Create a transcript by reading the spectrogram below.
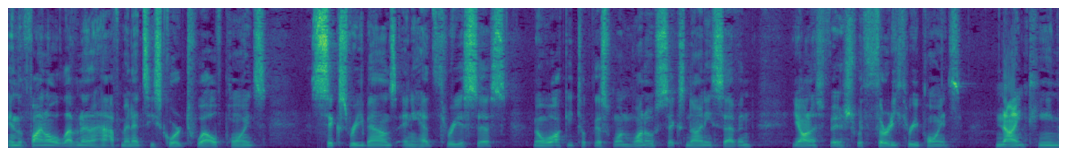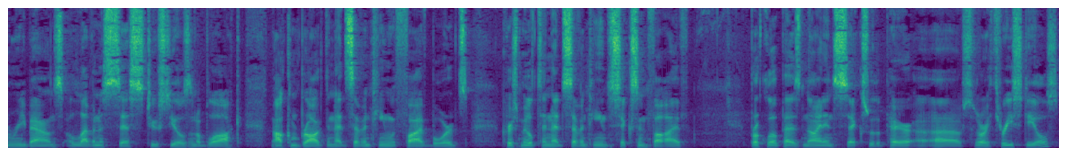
In the final 11 and a half minutes, he scored 12 points, 6 rebounds, and he had 3 assists. Milwaukee took this one 106 97. Giannis finished with 33 points, 19 rebounds, 11 assists, 2 steals, and a block. Malcolm Brogdon had 17 with 5 boards. Khris Middleton had 17, 6 and 5. Brook Lopez 9 and 6 with a pair, uh, uh sorry, 3 steals.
